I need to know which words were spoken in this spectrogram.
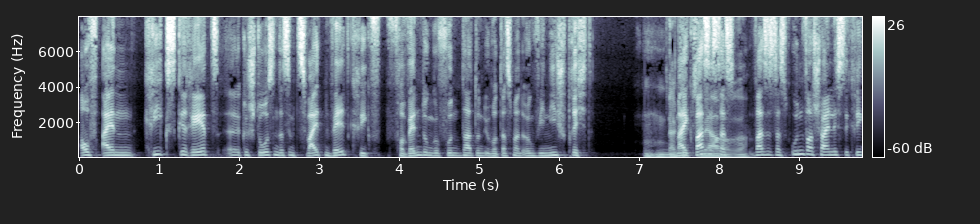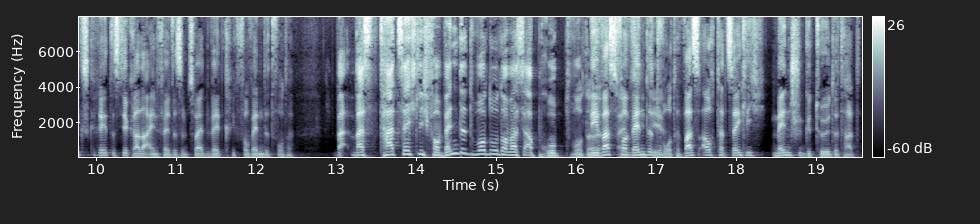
auf ein Kriegsgerät äh, gestoßen, das im Zweiten Weltkrieg Verwendung gefunden hat und über das man irgendwie nie spricht. Mhm, Mike, was ist, das, was ist das unwahrscheinlichste Kriegsgerät, das dir gerade einfällt, das im Zweiten Weltkrieg verwendet wurde? Was tatsächlich verwendet wurde oder was erprobt wurde? Nee, was verwendet Idee? wurde, was auch tatsächlich Menschen getötet hat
